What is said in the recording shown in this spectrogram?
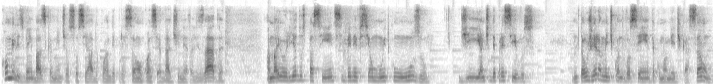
Como eles vêm basicamente associados com a depressão com a ansiedade generalizada, a maioria dos pacientes se beneficiam muito com o uso de antidepressivos. Então, geralmente, quando você entra com uma medicação,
